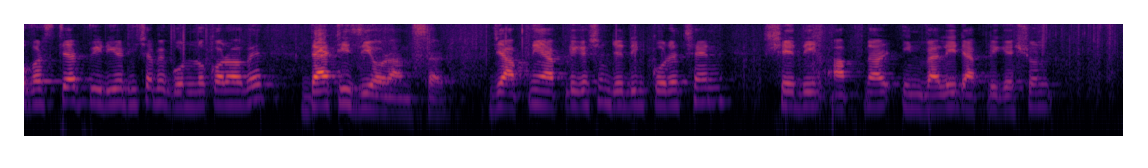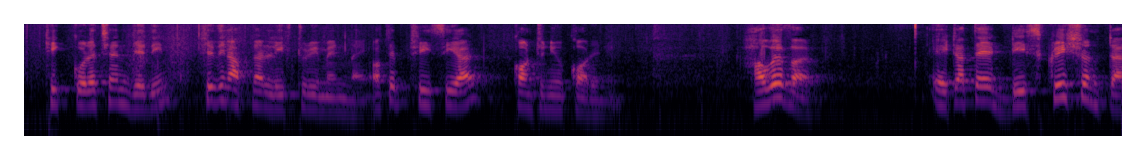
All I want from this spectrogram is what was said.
ওভারস্টেয়ার পিরিয়ড হিসাবে গণ্য করা হবে? দ্যাট ইজ ইয়োর আনসার যে আপনি অ্যাপ্লিকেশন যেদিন করেছেন, সেদিন আপনার ইনভ্যালিড অ্যাপ্লিকেশন ঠিক করেছেন, যেদিন, সেদিন আপনার লিভ টু রিমেন নাই। অতএব থ্রি সি আর কন্টিনিউ করেনি। হাউএভার এটাতে ডিসক্রিশনটা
